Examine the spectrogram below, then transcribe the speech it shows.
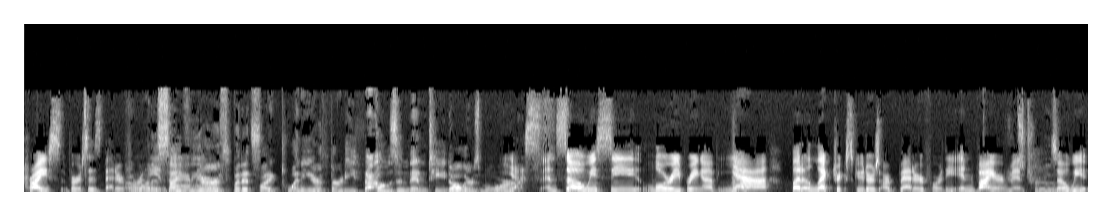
price versus better for the environment. I want to save the earth, but it's like 20 or 30,000 NT dollars more. Yes. And so mm. we see Lori bring up, yeah, but electric scooters are better for the environment. It's true. So we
